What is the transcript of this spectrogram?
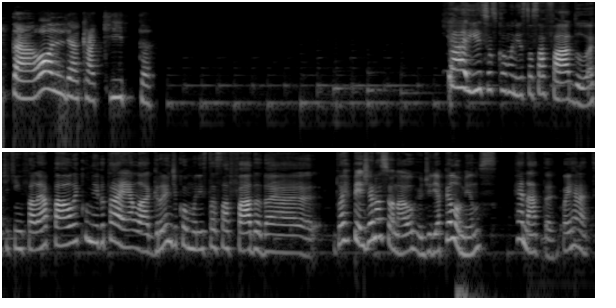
Caquita, olha a Caquita. E aí, seus comunistas safados? Aqui quem fala é a Paula e comigo tá ela, a grande comunista safada da do RPG nacional, eu diria pelo menos, Renata. Oi, Renata.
